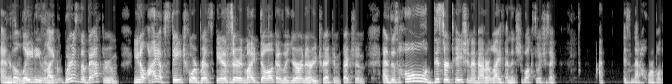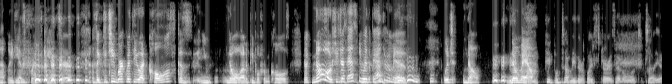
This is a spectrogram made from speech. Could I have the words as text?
And Yes, the to the lady's like. Where's the bathroom? You know, I have stage four breast cancer and my dog has a urinary tract infection. And this whole dissertation about her life. And then she walks away. She's like, Isn't that horrible? That lady has breast cancer. I was like, Did she work with you at Kohl's? Because you know a lot of people from Kohl's. You're like, No, she just asked me where the bathroom is. Which, no, no, ma'am. People tell me their life stories. I don't know what to tell you.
